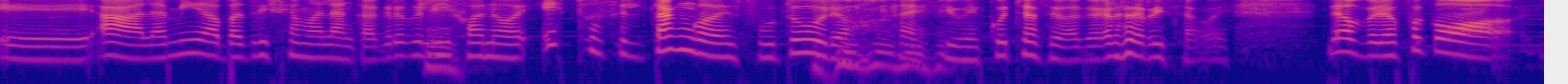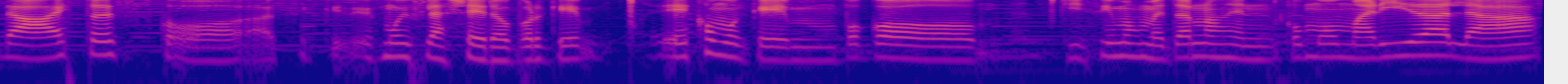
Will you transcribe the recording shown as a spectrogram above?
eh, ah, la amiga Patricia Malanca, creo que le dijo a Noé, esto es el tango del futuro. Ay, si me escucha se va a caer de risa, güey. No, pero fue como, no, esto es como, así que es muy flashero, porque es como que un poco quisimos meternos en cómo marida la...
